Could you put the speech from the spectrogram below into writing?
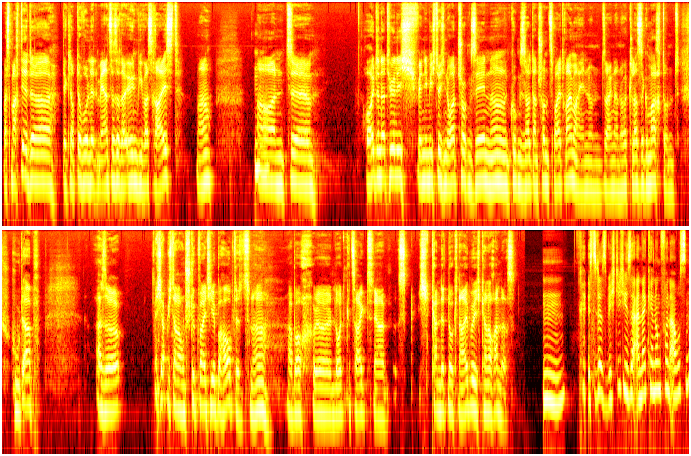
was macht der da? Der glaubt doch wohl nicht im Ernst, dass er da irgendwie was reißt. Ne? Mhm. Und äh, heute natürlich, wenn die mich durch den Ort joggen sehen, ne, gucken sie halt dann schon zwei, dreimal hin und sagen dann, nur klasse gemacht und Hut ab. Also ich habe mich dann auch ein Stück weit hier behauptet. Ne? Habe auch äh, Leuten gezeigt, ja, ich kann nicht nur Kneipe, ich kann auch anders. Mhm. Ist dir das wichtig, diese Anerkennung von außen?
